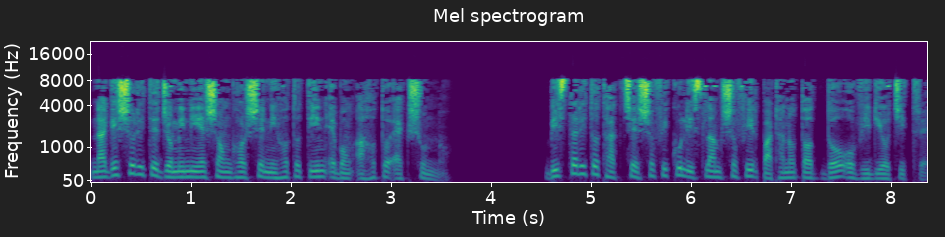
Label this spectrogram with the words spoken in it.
নাগেশ্বরীতে জমি নিয়ে সংঘর্ষে নিহত তিন এবং আহত এক শূন্য। বিস্তারিত থাকছে শফিকুল ইসলাম শফির পাঠানো তদ্দ ও ভিডিও চিত্রে।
